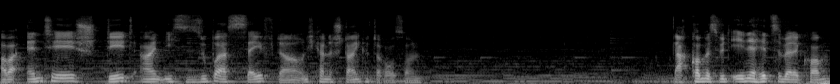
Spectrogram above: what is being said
Aber Entei steht eigentlich super safe da und ich kann eine Steinkante raushauen. Ach komm, es wird eh eine Hitzewelle kommen.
